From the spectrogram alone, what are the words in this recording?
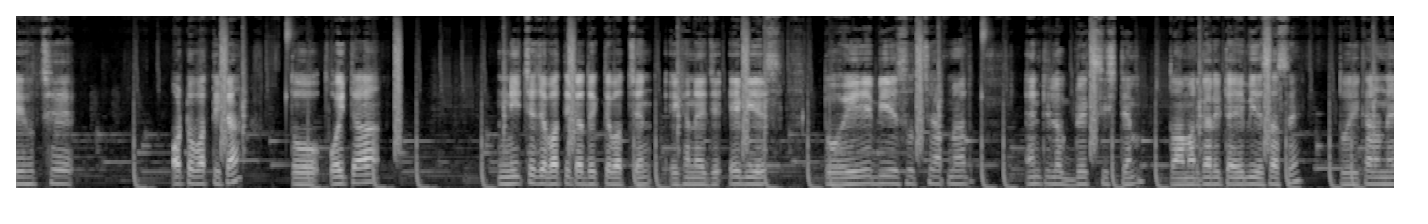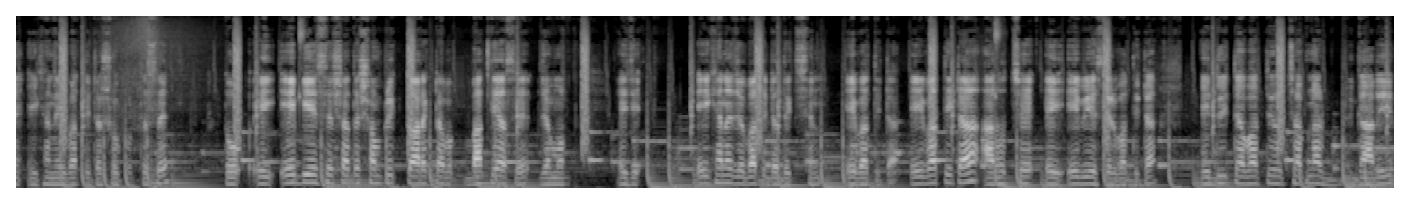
এই হচ্ছে অটো বাতিটা। তো ওইটা নিচে যে বাতিটা দেখতে পাচ্ছেন, এখানে যে এবিএস তো এই এবিএস হচ্ছে আপনার অ্যান্টিলক ব্রেক সিস্টেম তো আমার গাড়িটা এবিএস আছে। তো এই কারণে এখানে এই বাতিটা শো করতেছে। তো এই এবিএস এর সাথে সম্পৃক্ত আরেকটা বাতি আছে, যেমন এই যে এইখানে যে বাতিটা দেখছেন, এই বাতিটা। এই বাতিটা আর হচ্ছে এই এবিএস এর বাতিটা। এই দুইটা বাতি হচ্ছে আপনার গাড়ির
